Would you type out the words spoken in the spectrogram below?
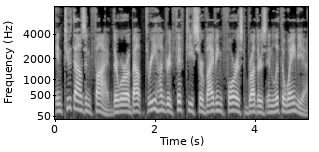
In 2005 there were about 350 surviving Forest brothers in Lithuania.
